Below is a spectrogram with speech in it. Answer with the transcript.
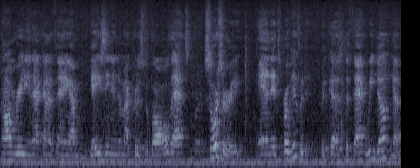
palm reading, and that kind of thing, I'm gazing into my crystal ball, all that's sorcery, and it's prohibited, because the fact, we don't know.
